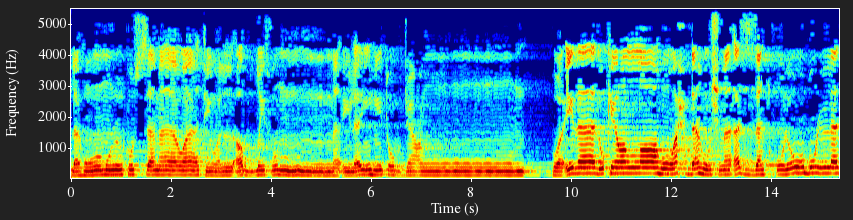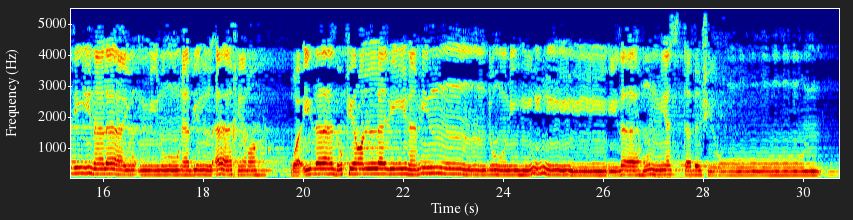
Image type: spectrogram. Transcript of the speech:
له ملك السماوات والأرض ثم إليه ترجعون. وإذا ذكر الله وحده اشمأزت قلوب الذين لا يؤمنون بالآخرة. وإذا ذكر الذين من دونه إِذَا هُمْ يَسْتَبْشِرُونَ.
